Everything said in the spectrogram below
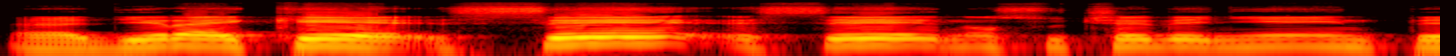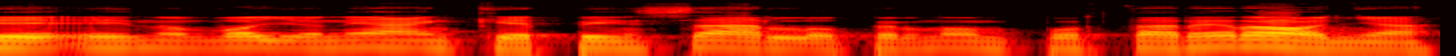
Eh, direi che se, se, non succede niente e non voglio neanche pensarlo per non portare rogna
